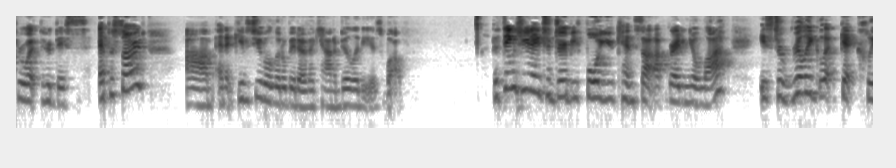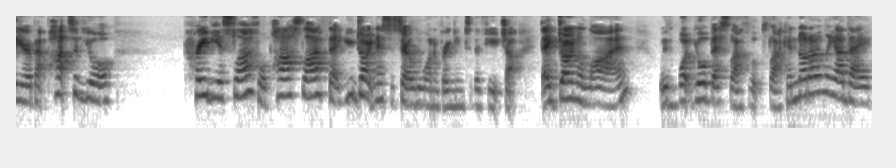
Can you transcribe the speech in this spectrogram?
through it through this episode, um, and it gives you a little bit of accountability as well. The things you need to do before you can start upgrading your life is to really get clear about parts of your previous life or past life that you don't necessarily want to bring into the future. They don't align with what your best life looks like. And not only are they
